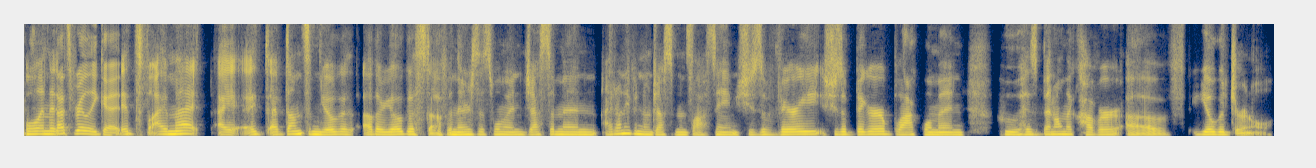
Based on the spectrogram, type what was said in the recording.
Well, and it, that's really good. it's I met I, I I've done some yoga other yoga stuff and there's this woman Jessamyn I don't even know Jessamyn's last name she's a very she's a bigger black woman who has been on the cover of Yoga Journal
